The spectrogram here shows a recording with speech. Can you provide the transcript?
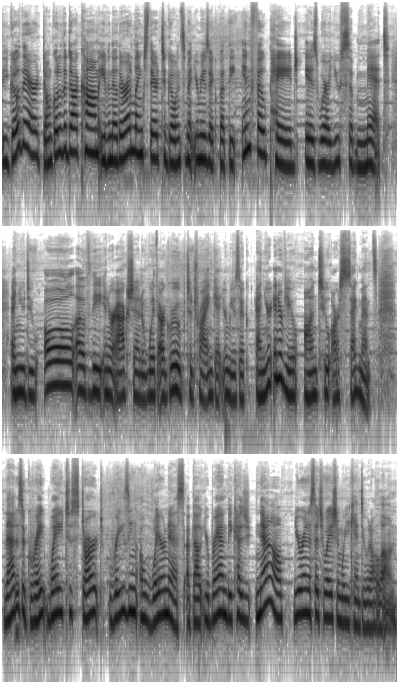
you go there, don't go to the dot com, even though there are links there to go and submit your music. But the info page is where you submit and you do all of the interaction with our group to try and get your music and your interview onto our segments. That is a great way to start raising awareness about your brand because now you're in a situation where you can't do it all alone.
